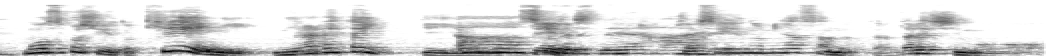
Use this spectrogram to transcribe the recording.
え。もう少し言うと綺麗に見られたいっていうあのであそうで、すね。はい。女性の皆さんだったら誰しも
